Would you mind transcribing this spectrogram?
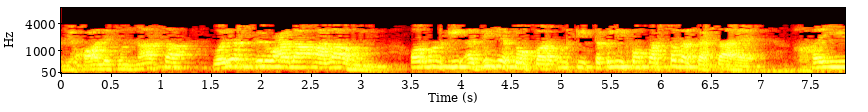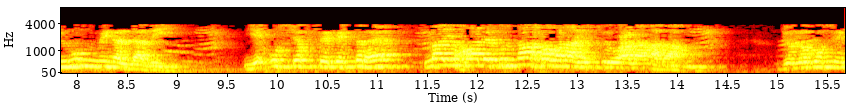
یہ خالص الناسا وہ اعلیٰ اعلیٰ ہوں اور ان کی اذیتوں پر، ان کی تکلیفوں پر صبر کرتا ہے۔ خیر من اللہ یہ اس شخص سے بہتر ہے. لا خالص الناسا ولا یسر اعلیٰ اعلیٰ جو لوگوں سے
